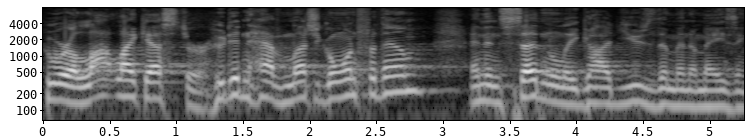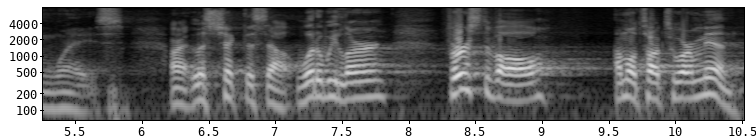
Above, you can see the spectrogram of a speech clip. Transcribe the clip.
who were a lot like Esther, who didn't have much going for them, and then suddenly God used them in amazing ways. All right, let's check this out. What do we learn? First of all, I'm going to talk to our men. I'm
